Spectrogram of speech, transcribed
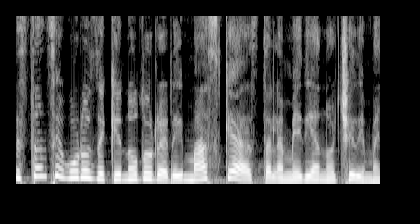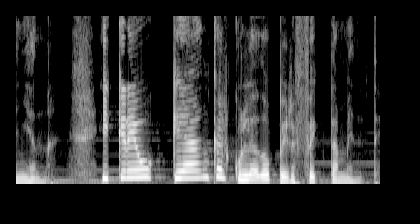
están seguros de que no duraré más que hasta la medianoche de mañana, y creo que han calculado perfectamente.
